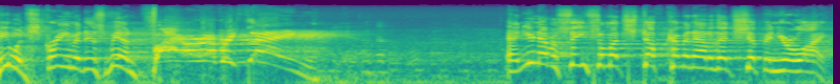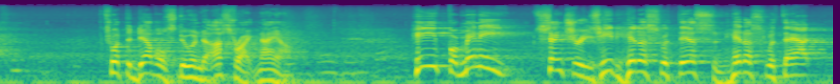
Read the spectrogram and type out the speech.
he would scream at his men, Fire everything! and you never seen so much stuff coming out of that ship in your life. It's what the devil's doing to us right now. He, for many centuries, he'd hit us with this and hit us with that.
